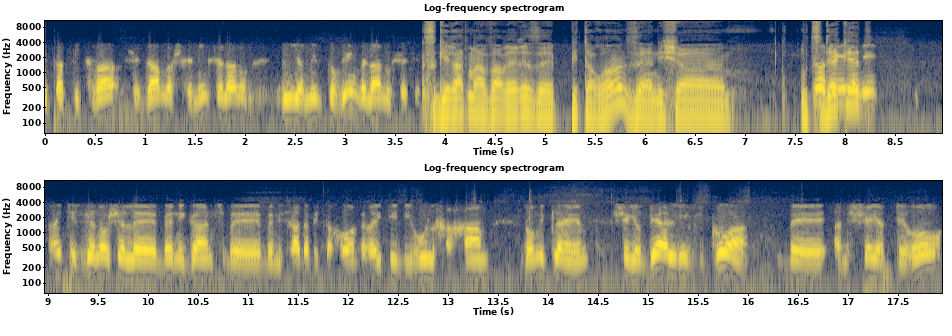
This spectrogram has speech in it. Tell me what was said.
את התקווה שגם לשכנים שלנו יהיו ימים טובים ולנו שקט. סגירת מעבר ארז זה פתרון? זה ענישה מוצדקת? אני, אני הייתי סגנו של אה, בני גנץ במשרד הביטחון וראיתי ניהול חכם, לא מתלהם, שיודע לפגוע באנשי הטרור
